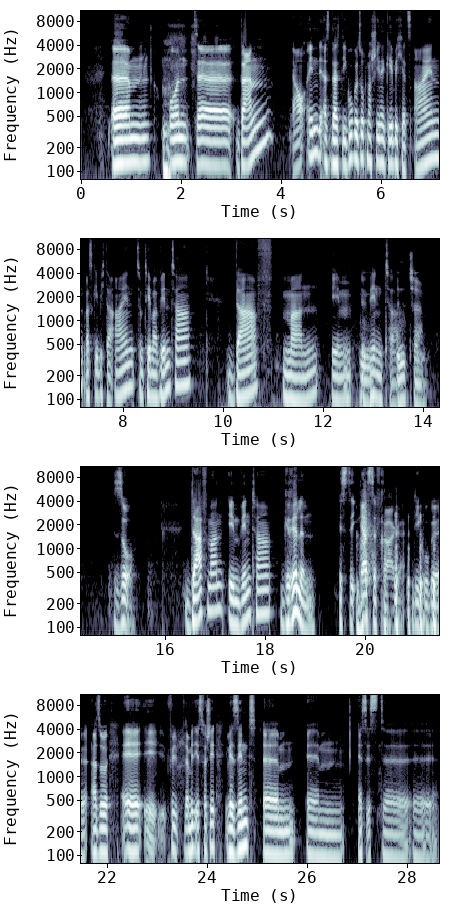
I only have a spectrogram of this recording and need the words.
Ähm, und äh, dann in also das, die Google-Suchmaschine gebe ich jetzt ein. Was gebe ich da ein? Zum Thema Winter. Darf man im Im Winter. Winter. So. Darf man im Winter grillen ist die erste Frage, die Google. Also, äh, äh, für, damit ihr es versteht, wir sind, ähm, ähm, es ist äh, äh,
